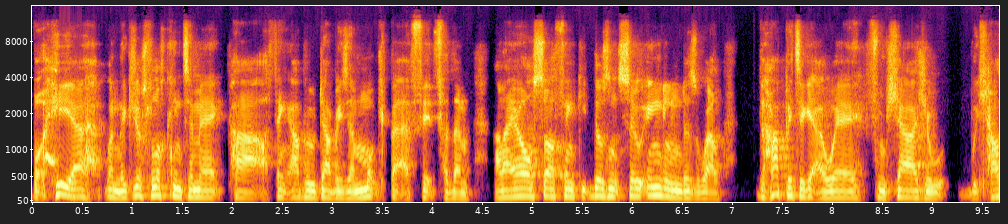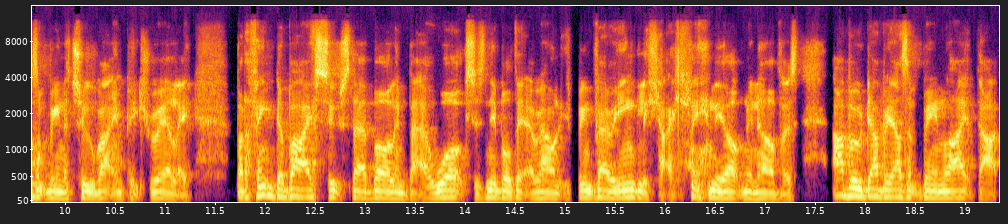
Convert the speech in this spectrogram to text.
But here, when they're just looking to make part, I think Abu Dhabi's a much better fit for them. And I also think it doesn't suit England as well they're happy to get away from Sharjah, which hasn't been a two batting pitch really. But I think Dubai suits their bowling better. Woakes has nibbled it around. It's been very English actually in the opening overs. Abu Dhabi hasn't been like that.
